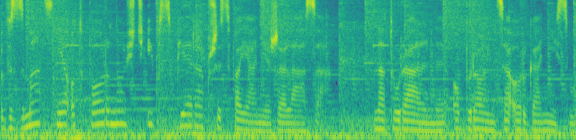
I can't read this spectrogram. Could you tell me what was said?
Wzmacnia odporność i wspiera przyswajanie żelaza. Naturalny obrońca organizmu.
